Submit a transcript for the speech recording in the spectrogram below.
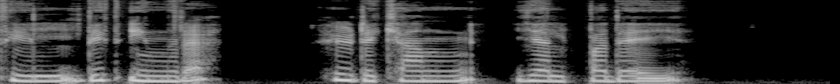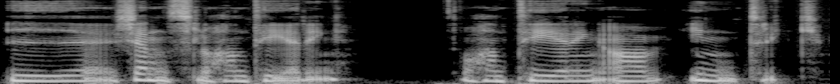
till ditt inre. Hur det kan hjälpa dig i känslohantering och hantering av intryck.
